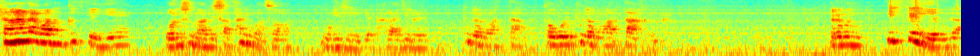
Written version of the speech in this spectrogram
편안하다고 하는 그때에 원수마귀 사탄이 와서 우리들에게 가라지를 뿌려놓았다. 독을 뿌려놓았다. 그런 거예요. 여러분 이때에 우리가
